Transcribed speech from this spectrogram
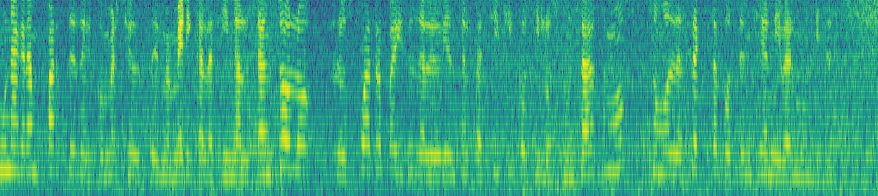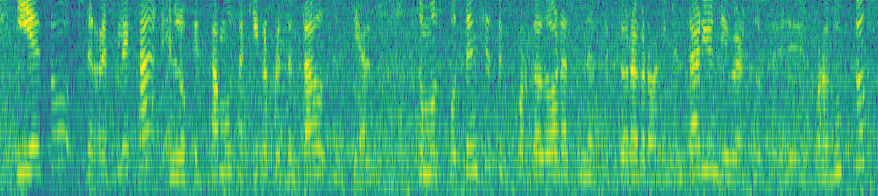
una gran parte del comercio de América Latina. Tan solo los cuatro países de la Alianza del Pacífico, si los juntásemos, somos la sexta potencia a nivel mundial. Y eso se refleja en lo que estamos aquí representados en CIAL. Somos potencias exportadoras en el sector agroalimentario, en diversos eh, productos,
